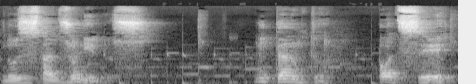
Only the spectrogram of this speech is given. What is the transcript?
nos Estados Unidos. No entanto, pode ser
